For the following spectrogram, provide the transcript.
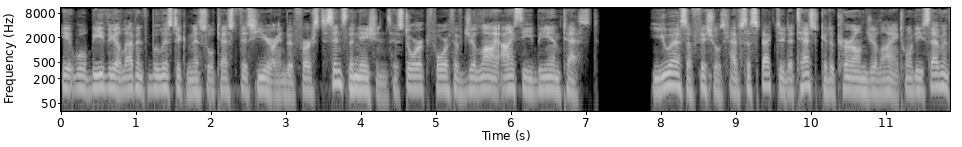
it will be the 11th ballistic missile test this year and the first since the nation's historic 4th of July ICBM test. U.S. officials have suspected a test could occur on July 27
